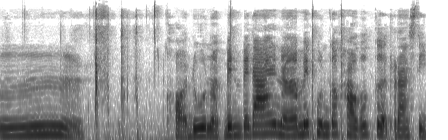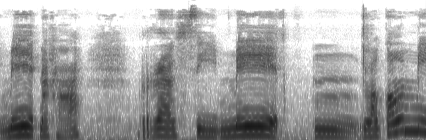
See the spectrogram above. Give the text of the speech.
อืมขอดูหน่อยเป็นไปได้นะ ไม่คุณก็เขาก็เกิดราศีเมษนะคะ ราศีเมษ อืมแล้วก็มี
